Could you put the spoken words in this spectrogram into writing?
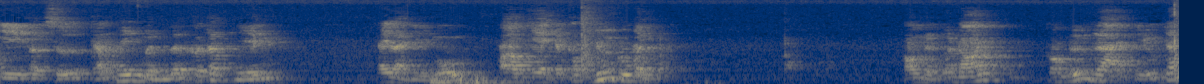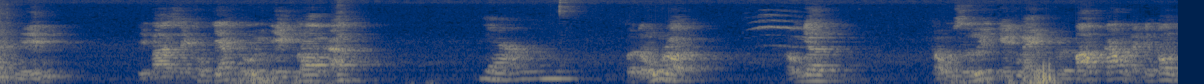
gì thật sự cảm thấy mình nên có trách nhiệm hay là gì muốn bao che cho cấp dưới của mình? Con đừng có nói con đứng ra chịu trách nhiệm thì ba sẽ không dám đuổi việc con nữa Dạ. Thôi đủ rồi. Cậu nhân cậu xử lý chuyện này rồi báo cáo lại cho tôi.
